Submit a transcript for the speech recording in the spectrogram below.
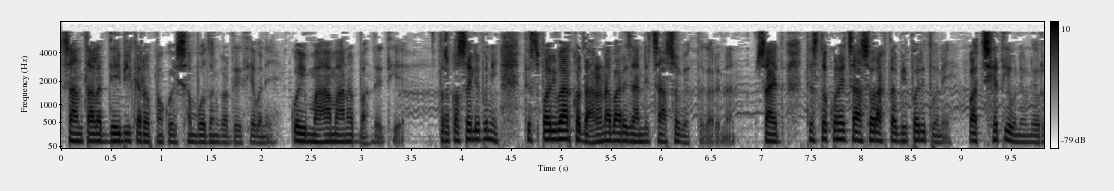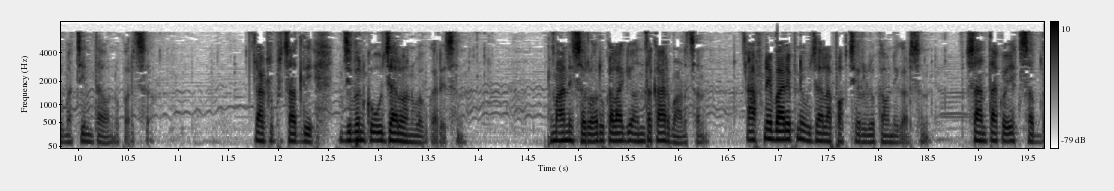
शान्तालाई देवीका रूपमा कोही सम्बोधन गर्दै थिए भने कोही महामानव भन्दै थिए। तर कसैले पनि त्यस परिवारको धारणाबारे जान्ने चासो व्यक्त गरेनन्। सायद त्यस्तो कुनै चासो राख्दा विपरीत हुने वा क्षति हुने उनीहरूमा चिन्ता हुनुपर्छ। डाक्टर प्रसादले जीवनको उज्यालो अनुभव गरेछन्। मानिसहरू अरूका लागि अन्धकार बाँड्छन्। आफ्नै बारे पनि उज्याला पक्षहरू लुकाउने गर्छन्। शान्ताको एक शब्द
